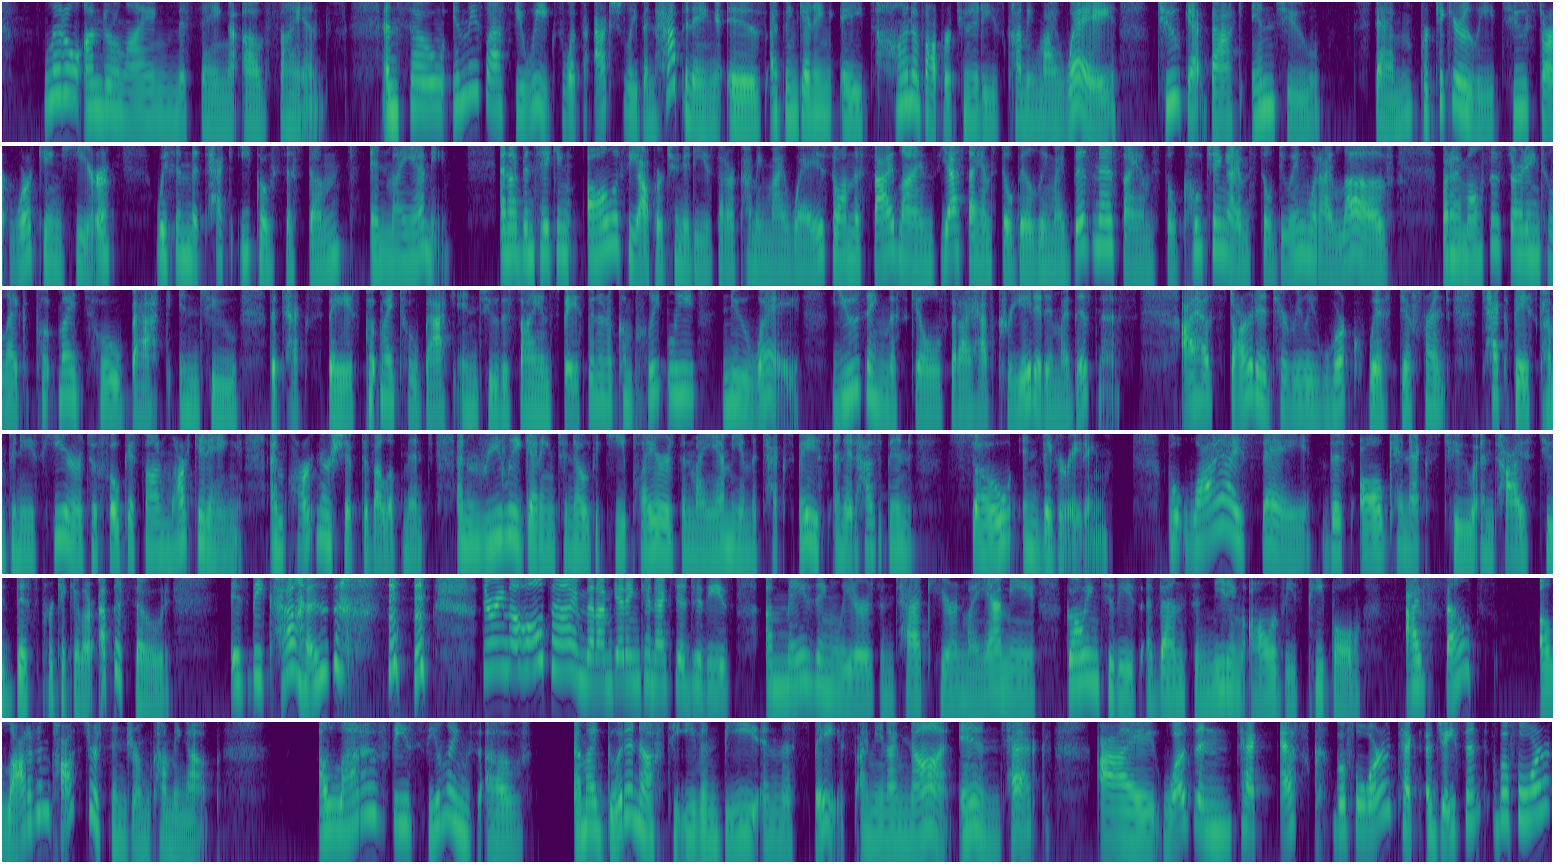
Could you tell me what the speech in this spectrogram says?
little underlying missing of science. And so, in these last few weeks, what's actually been happening is I've been getting a ton of opportunities coming my way to get back into STEM, particularly to start working here within the tech ecosystem in Miami. And I've been taking all of the opportunities that are coming my way. So, on the sidelines, yes, I am still building my business. I am still coaching. I am still doing what I love but I'm also starting to like put my toe back into the tech space, put my toe back into the science space, but in a completely new way, using the skills that I have created in my business. I have started to really work with different tech based companies here to focus on marketing and partnership development and really getting to know the key players in Miami in the tech space. And it has been so invigorating. But why I say this all connects to and ties to this particular episode is because during the whole time that I'm getting connected to these amazing leaders in tech here in Miami, going to these events and meeting all of these people, I've felt a lot of imposter syndrome coming up. A lot of these feelings of, am I good enough to even be in this space? I mean, I'm not in tech. I was in tech esque before, tech adjacent before,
